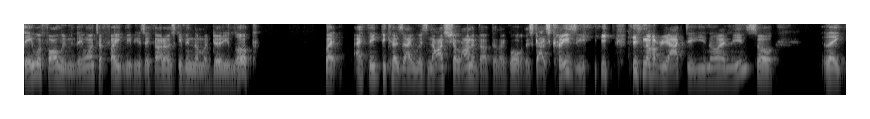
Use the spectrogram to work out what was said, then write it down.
they were following me. They wanted to fight me because they thought I was giving them a dirty look. But I think because I was nonchalant about, it, they're like, "Whoa, this guy's crazy. He's not reacting." You know what I mean? So like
